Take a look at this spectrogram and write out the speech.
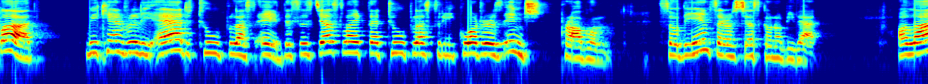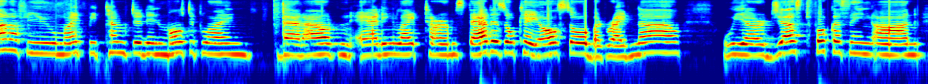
But we can't really add 2 plus a. This is just like the 2 plus 3 quarters inch problem. So the answer is just going to be that. A lot of you might be tempted in multiplying that out and adding like terms. That is OK also, but right now we are just focusing on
